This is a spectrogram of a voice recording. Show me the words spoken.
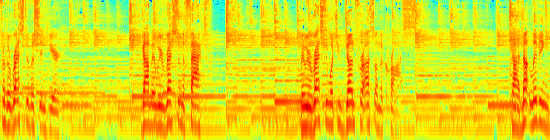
For the rest of us in here, God, may we rest in the fact, may we rest in what you've done for us on the cross. God, not living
